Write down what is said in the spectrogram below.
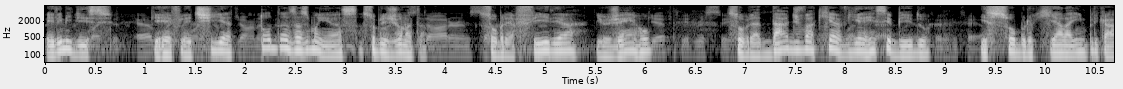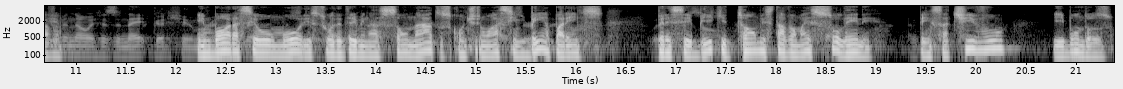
Ele me disse que refletia todas as manhãs sobre Jonathan, sobre a filha e o genro, sobre a dádiva que havia recebido e sobre o que ela implicava. Embora seu humor e sua determinação natos continuassem bem aparentes, percebi que Tom estava mais solene, pensativo e bondoso.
